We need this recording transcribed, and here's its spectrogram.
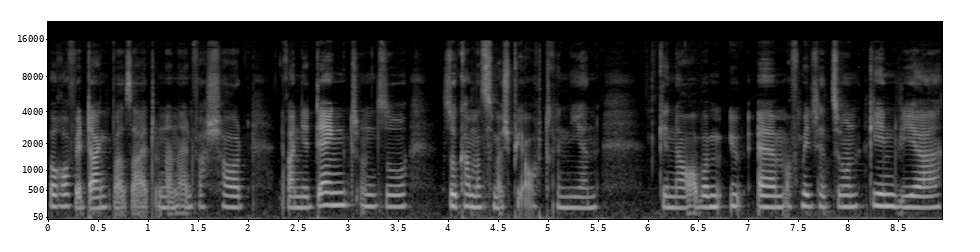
worauf ihr dankbar seid und dann einfach schaut, woran ihr denkt und so. So kann man zum Beispiel auch trainieren. Genau, aber ähm, auf Meditation gehen wir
